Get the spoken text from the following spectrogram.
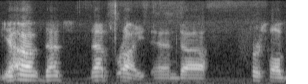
Yeah, that's that's right. And uh, first of all,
